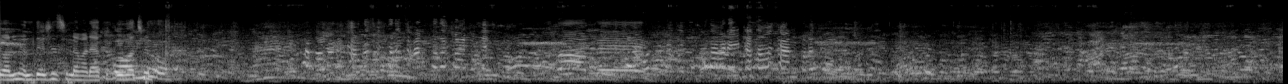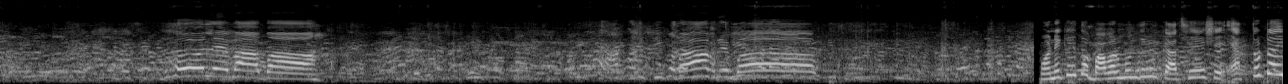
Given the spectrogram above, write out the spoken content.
জল ঢেলতে এসেছিলাম আর এবছর বাবা বাপ রে বাপ অনেকেই তো বাবার মন্দিরের কাছে এসে এতটাই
